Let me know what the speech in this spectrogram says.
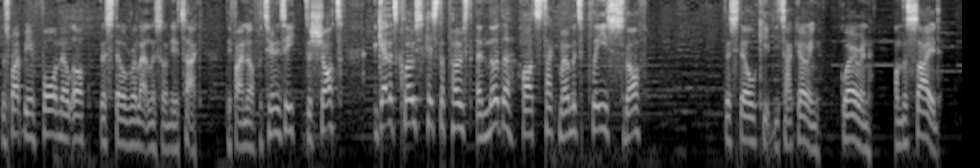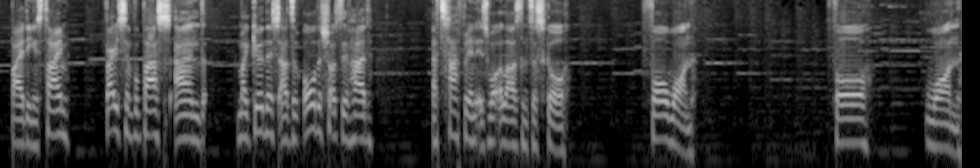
Despite being 4-0 up, they're still relentless on the attack. They find an opportunity to shot. Again, it's close, hits the post. Another heart attack moment. Please stop they still keep the attack going. Guerin on the side, biding his time. Very simple pass, and my goodness, out of all the shots they've had, a tap in is what allows them to score. 4 1. 4 1.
